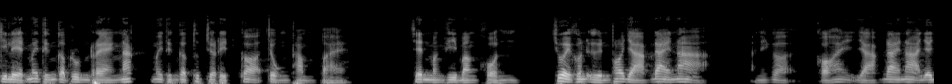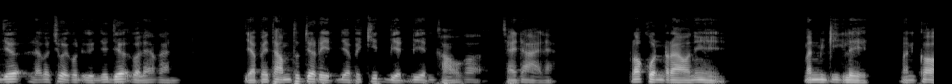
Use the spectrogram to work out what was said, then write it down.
กิเลสไม่ถึงกับรุนแรงนัก ไม่ถึงกับทุจริตก็จงทำไป เช่นบางทีบางคนช่วยคนอื่น เพราะอยากได้หน้า อันนี้ก็ขอให้อยากได้หน้าเยอะๆแล้วก็ช่วยคนอื่นเยอะๆก็แล้วกัน อย่าไปทำทุจริต อย่าไปคิดเบียดเบียนเขาก็ใช้ได้แล้วเพราะคนเรานี่ มันมีกิเลสมันก็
